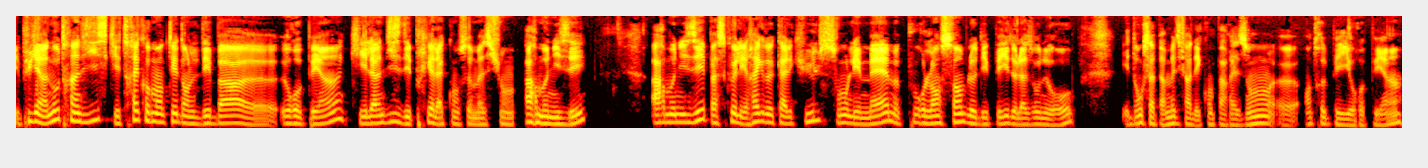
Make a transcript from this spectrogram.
Et puis, il y a un autre indice qui est très commenté dans le débat euh, européen, qui est l'indice des prix à la consommation harmonisé. Harmonisé parce que les règles de calcul sont les mêmes pour l'ensemble des pays de la zone euro. Et donc, ça permet de faire des comparaisons euh, entre pays européens.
